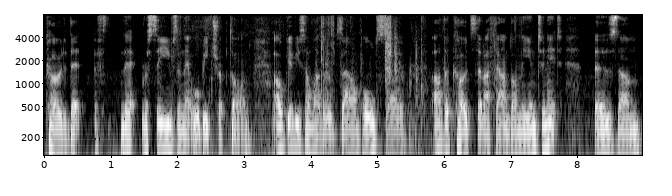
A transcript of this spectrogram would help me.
code that that receives and that will be tripped on. I'll give you some other examples. So other codes that I found on the internet is um,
